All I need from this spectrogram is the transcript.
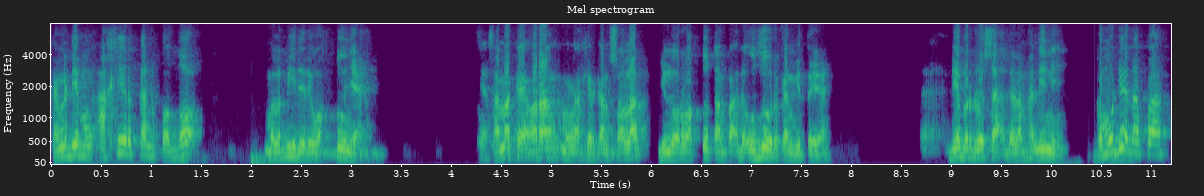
Karena dia mengakhirkan kodok melebihi dari waktunya. Ya, sama kayak orang mengakhirkan sholat di luar waktu tanpa ada uzur kan gitu ya. Nah, dia berdosa dalam hal ini. Kemudian apa?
